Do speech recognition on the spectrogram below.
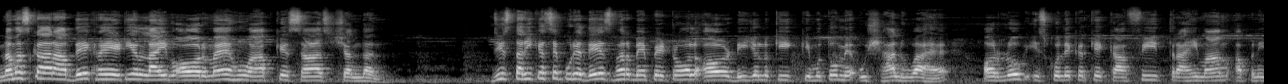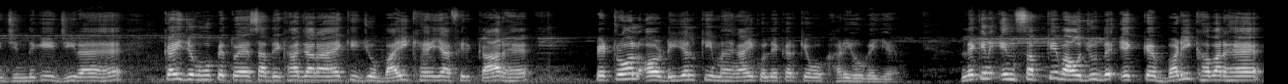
नमस्कार, आप देख रहे हैं एटीएन लाइव और मैं हूँ आपके साथ चंदन। जिस तरीके से पूरे देश भर में पेट्रोल और डीजल की कीमतों में उछाल हुआ है और लोग इसको लेकर के काफ़ी त्राहिमाम अपनी ज़िंदगी जी रहे हैं, कई जगहों पे तो ऐसा देखा जा रहा है कि जो बाइक है या फिर कार है, पेट्रोल और डीजल की महँगाई को लेकर के वो खड़ी हो गई है। लेकिन इन सब के बावजूद एक बड़ी खबर है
